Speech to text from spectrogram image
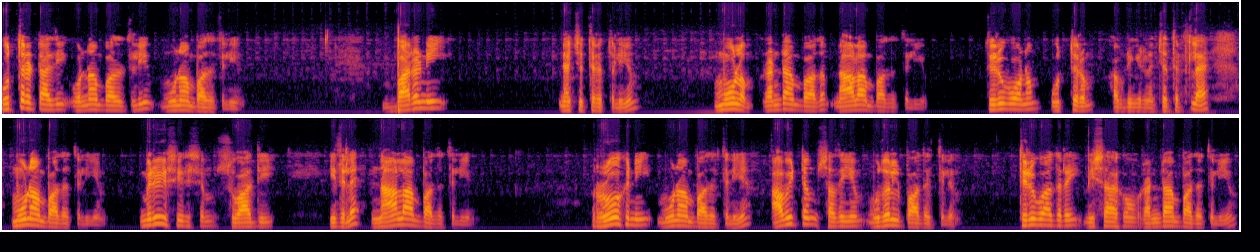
உத்திரட்டாதி ஒன்றாம் பாதத்துலேயும் மூணாம் பாதத்துலேயும் பரணி நட்சத்திரத்துலேயும் மூலம் ரெண்டாம் பாதம் நாலாம் பாதத்துலேயும். திருவோணம் உத்திரம் அப்படிங்கிற நட்சத்திரத்தில் மூணாம் பாதத்துலேயும். மிருகசீரிசம் சுவாதி இதில் நாலாம் பாதத்திலையும். ரோகிணி மூணாம் பாதத்திலையும். அவிட்டம் சதயம் முதல் பாதத்திலும். திருவாதிரை விசாகம் ரெண்டாம் பாதத்திலையும்.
